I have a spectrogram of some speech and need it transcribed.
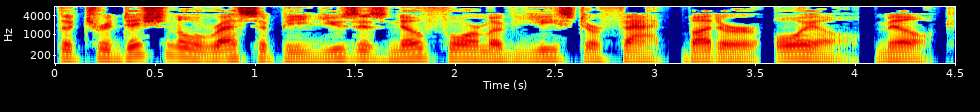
The traditional recipe uses no form of yeast or fat butter, oil, milk.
